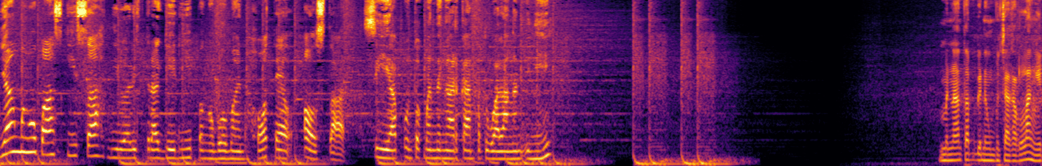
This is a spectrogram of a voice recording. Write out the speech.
yang mengupas kisah di balik tragedi pengeboman Hotel All Star. Siap untuk mendengarkan petualangan ini? Menatap gedung pencakar langit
